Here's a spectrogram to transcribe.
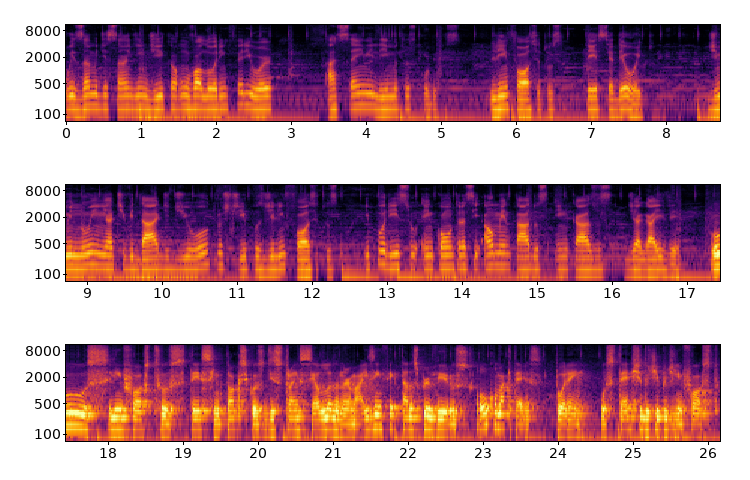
o exame de sangue indica um valor inferior a 100 milímetros cúbicos. Linfócitos TCD8 diminuem a atividade de outros tipos de linfócitos e por isso encontra-se aumentados em casos de HIV. Os linfócitos T sintóxicos destroem células anormais infectadas por vírus ou com bactérias. Porém, os testes do tipo de linfócito,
